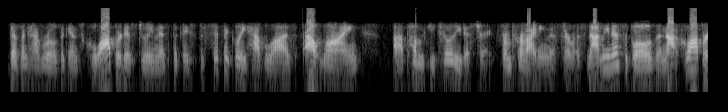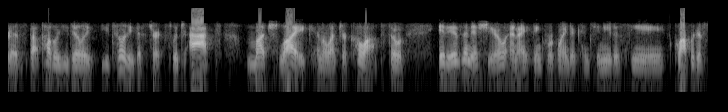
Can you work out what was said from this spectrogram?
doesn't have rules against cooperatives doing this, but they specifically have laws outlawing public utility district from providing this service. Not municipals and not cooperatives, but public utility, utility districts, which act much like an electric co-op. So it is an issue, and I think we're going to continue to see cooperatives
